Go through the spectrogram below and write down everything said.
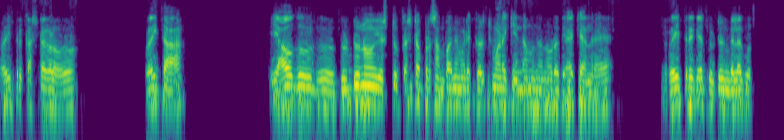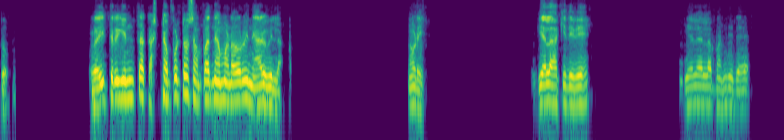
ರೈತರ ಕಷ್ಟಗಳು. ರೈತ ಯಾವುದು ದುಡ್ಡುನು ಎಷ್ಟು ಕಷ್ಟಪಟ್ಟು ಸಂಪಾದನೆ ಮಾಡಿ ಖರ್ಚು ಮಾಡಕ್ಕೆ ಹಿಂದ ಮುಂದೆ ನೋಡೋದು ಯಾಕೆ ಅಂದ್ರೆ ರೈತರಿಗೆ ದುಡ್ಡಿನ ಬೆಲೆ ಗೊತ್ತು. ರೈತರಿಗಿಂತ ಕಷ್ಟಪಟ್ಟು ಸಂಪಾದನೆ ಮಾಡೋರು ಇನ್ಯಾರು ಇಲ್ಲ. ನೋಡಿ. ಗೇಲ ಹಾಕಿದೀವಿ. ಗೇಲೆಲ್ಲ ಬಂದಿದೆ.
